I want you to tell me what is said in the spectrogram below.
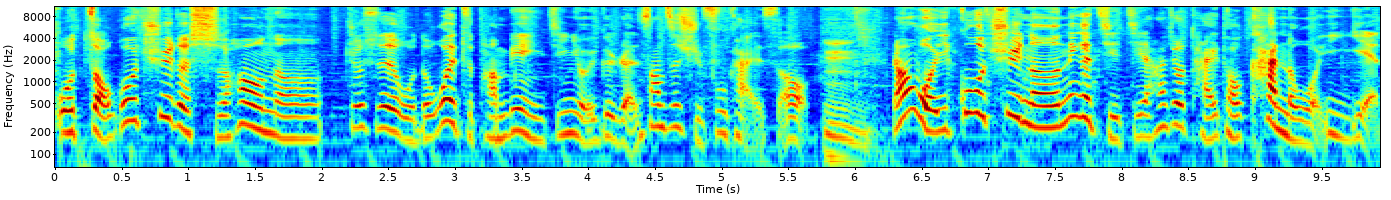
我走过去的时候呢，就是我的位置旁边已经有一个人。上次许富凯的时候，嗯，然后我一过去呢，那个姐姐她就抬头看了我一眼，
